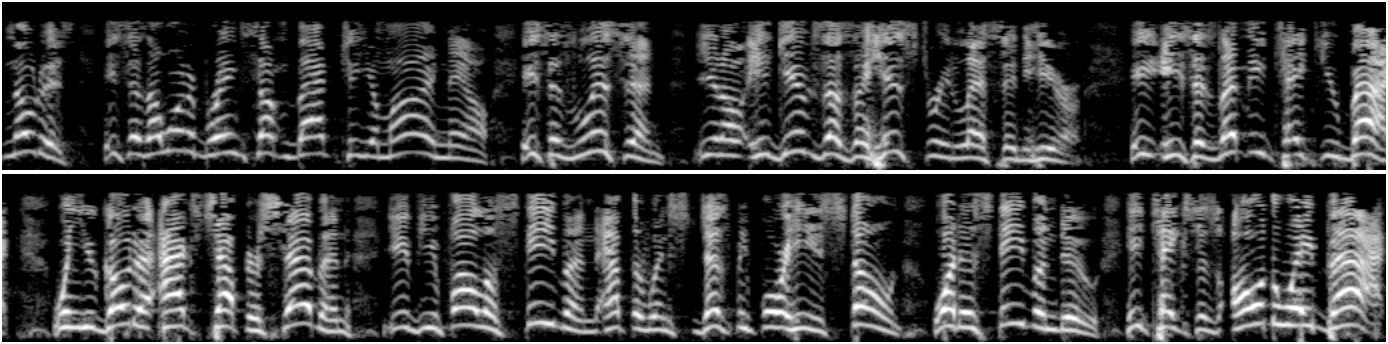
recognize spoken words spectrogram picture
Notice, he says, I want to bring something back to your mind now. He says, listen, you know, he gives us a history lesson here. He, he says, let me take you back. When you go to Acts chapter 7, if you follow Stephen after when, just before he is stoned, what does Stephen do? He takes us all the way back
